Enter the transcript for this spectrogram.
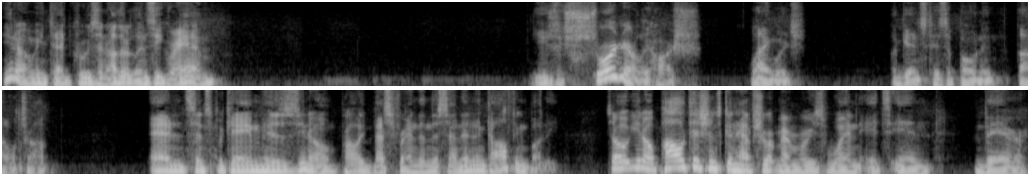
you know, I mean, Ted Cruz and other, Lindsey Graham, used extraordinarily harsh language against his opponent, Donald Trump, and since became his, you know, probably best friend in the Senate and golfing buddy. So, you know, politicians can have short memories when it's in their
